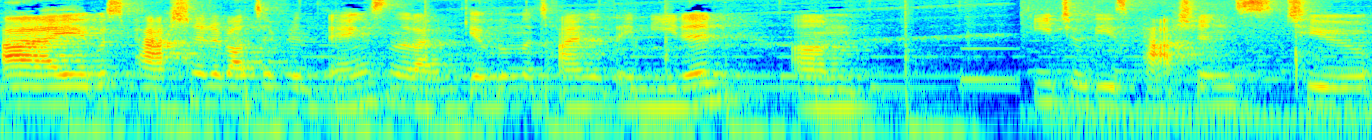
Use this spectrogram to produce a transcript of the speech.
I was passionate about different things and that I would give them the time that they needed, um, each of these passions to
